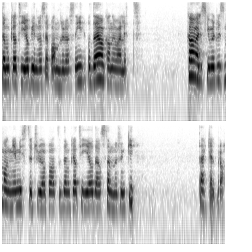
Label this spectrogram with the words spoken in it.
demokratiet og begynner å se på andre løsninger. Og det kan jo være litt kan være litt skummelt hvis mange mister trua på at demokratiet og det å stemme funker. Det er ikke helt bra.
